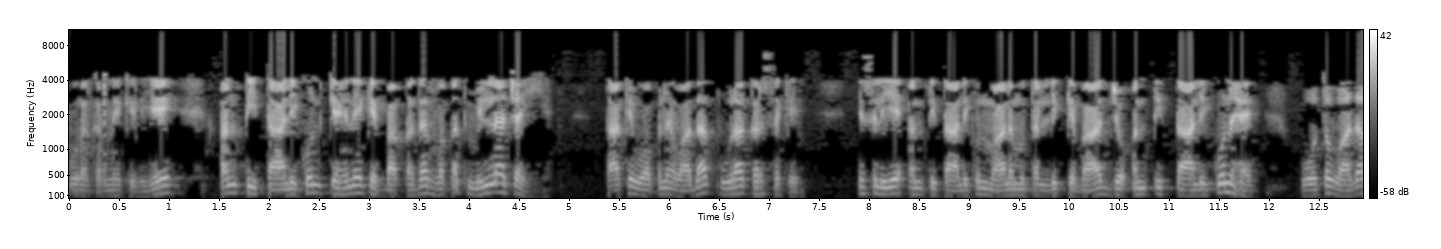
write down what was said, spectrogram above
پورا کرنے کے لیے انتی تالکن کہنے کے باقدر وقت ملنا چاہیے تاکہ وہ اپنا وعدہ پورا کر سکے۔ اس لیے انتی تالکن مال متعلق کے بعد جو انتی تالکن ہے، وہ تو وعدہ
